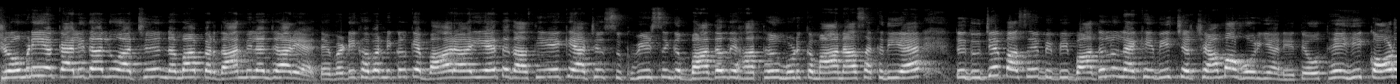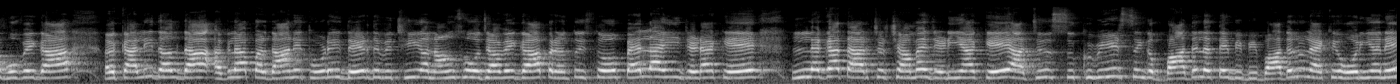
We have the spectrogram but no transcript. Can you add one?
ਸ਼੍ਰੋਮਣੀ ਅਕਾਲੀ ਦਲ ਨੂੰ ਅੱਜ ਨਵਾਂ ਪ੍ਰਧਾਨ ਮਿਲਣ ਜਾ ਰਿਹਾ ਹੈ ਤੇ ਵੱਡੀ ਖਬਰ ਨਿਕਲ ਕੇ ਬਾਹਰ ਆ ਰਹੀ ਹੈ ਤੇ ਦੱਸਦੀ ਹੈ ਕਿ ਅੱਜ ਸੁਖਵੀਰ ਸਿੰਘ ਬਾਦਲ ਦੇ ਹੱਥ ਮੁੜ ਕਮਾਨ ਆ ਸਕਦੀ ਹੈ ਤੇ ਦੂਜੇ ਪਾਸੇ ਬੀਬੀ ਬਾਦਲ ਨੂੰ ਲੈ ਕੇ ਵੀ ਚਰਚਾਵਾਂ ਹੋ ਰਹੀਆਂ ਨੇ ਤੇ ਉੱਥੇ ਹੀ ਕੌਣ ਹੋਵੇਗਾ ਅਕਾਲੀ ਦਲ ਦਾ ਅਗਲਾ ਪ੍ਰਧਾਨ ਇਹ ਥੋੜੀ ਦੇਰ ਦੇ ਵਿੱਚ ਹੀ ਅਨਾਉਂਸ ਹੋ ਜਾਵੇਗਾ, ਪਰੰਤੂ ਇਸ ਤੋਂ ਪਹਿਲਾਂ ਹੀ ਜਿਹੜਾ ਕਿ ਲਗਾਤਾਰ ਚਰਚਾਵਾਂ ਜਿਹੜੀਆਂ ਕਿ ਅੱਜ ਸੁਖਵੀਰ ਸਿੰਘ ਬਾਦਲ ਅਤੇ ਬੀਬੀ ਬਾਦਲ ਨੂੰ ਲੈ ਕੇ ਹੋ ਰਹੀਆਂ ਨੇ,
